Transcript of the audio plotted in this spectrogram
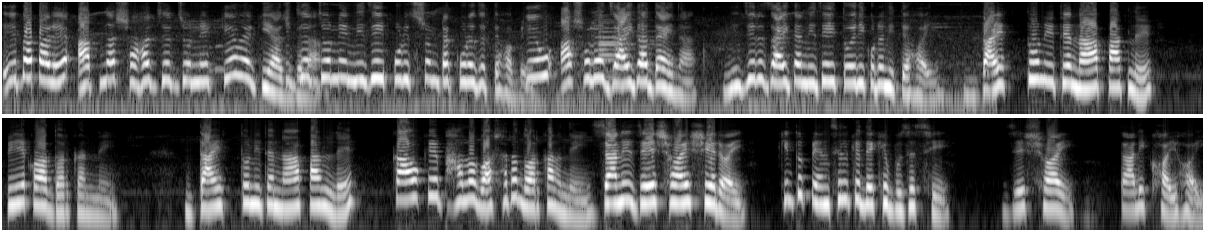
এ ব্যাপারে আপনার সাহায্যের জন্য কেউ এগিয়ে আসবে নিজের জন্য নিজেই পরিশ্রমটা করে যেতে হবে। কেউ আসলে জায়গা দেয় না। নিজের জায়গা নিজেই তৈরি করে নিতে হয়। দায়িত্ব নিতে না পারলে বিয়ে করার দরকার নেই। দায়িত্ব নিতে না পারলে কাউকে ভালোবাসারও দরকার নেই। জানি যে সয় সে রয়। কিন্তু পেন্সিলকে দেখে বুঝেছি যে সয় তারই ক্ষয় হয়।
